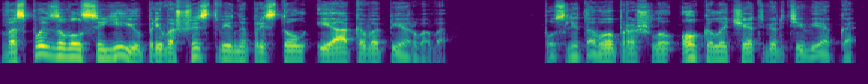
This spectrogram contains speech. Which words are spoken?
воспользовался ею при восшествии на престол Иакова I. После того прошло около четверти века,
